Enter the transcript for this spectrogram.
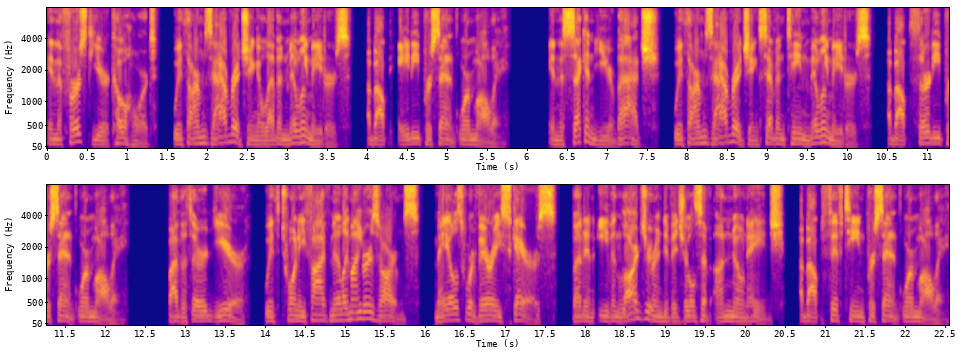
In the first year cohort, with arms averaging 11 millimeters, about 80% were Male. In the second year batch, with arms averaging 17 millimeters, about 30% were Male. By the third year, with 25 millimeters arms, males were very scarce, but in even larger individuals of unknown age, about 15% were Male.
